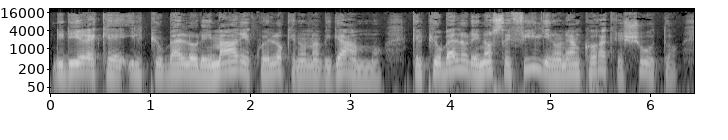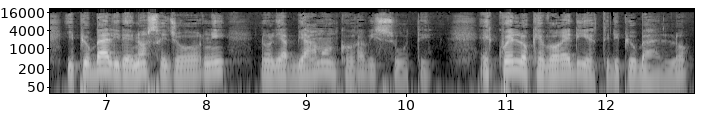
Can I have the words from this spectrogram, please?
di dire che il più bello dei mari è quello che non navigammo, che il più bello dei nostri figli non è ancora cresciuto, i più belli dei nostri giorni non li abbiamo ancora vissuti. E quello che vorrei dirti di più bello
